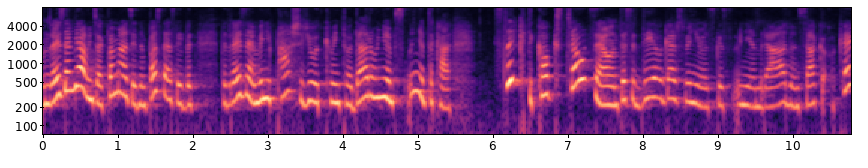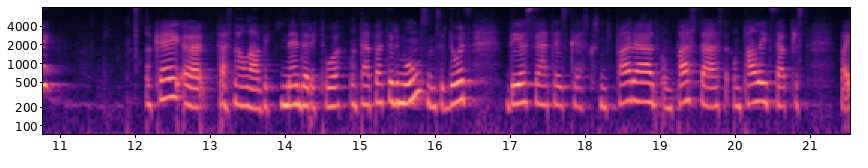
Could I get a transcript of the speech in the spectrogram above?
un reizēm jā, viņi sāk pamācīt un pastāstīt, bet, bet reizēm viņi paši jūt, ka viņi to dara. Viņiem, viņiem tā kā slikti kaut kas traucē, un tas ir Dieva gars viņos, kas viņiem rāda un saka, ok. Okay, tas nav labi. Nedari to. Un tāpat arī mums, mums ir dots Dieva svētais gars, kas mums parāda un pastāsta un palīdz saprast, vai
